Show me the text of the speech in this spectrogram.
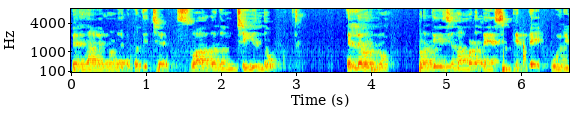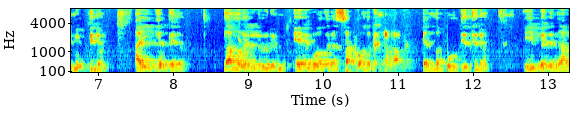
പെരുന്നാളിനോടനുബന്ധിച്ച് സ്വാഗതം ചെയ്യുന്നു. എല്ലാവർക്കും പ്രത്യേകിച്ച് നമ്മുടെ ദേശത്തിന്റെ ഒരുമിപ്പിനും ഐക്യത്തിനും നമ്മളെല്ലാവരും ഏകോദര സഹോദരങ്ങളാണ് എന്ന ബോധ്യത്തിനും ഈ പെരുന്നാൾ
